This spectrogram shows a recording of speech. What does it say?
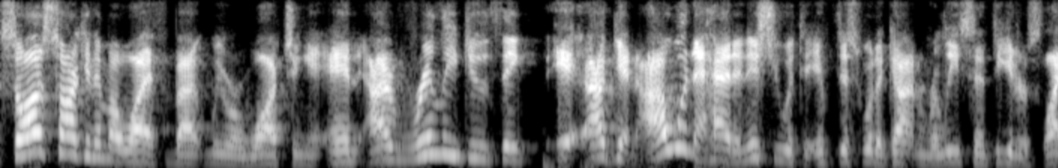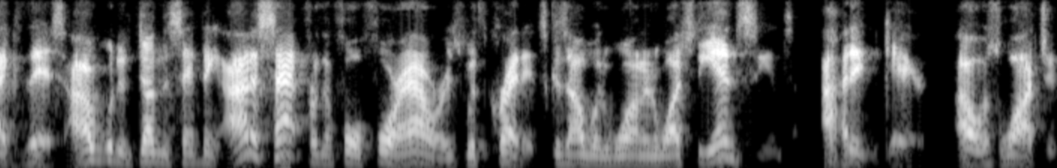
so. I was talking to my wife about we were watching it, and I really do think it, again I wouldn't have had an issue with it if this would have gotten released in theaters like this. I would have done the same thing. I'd have sat for the full four hours with credits because I would have wanted to watch the end scenes. I didn't care. I was watching.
